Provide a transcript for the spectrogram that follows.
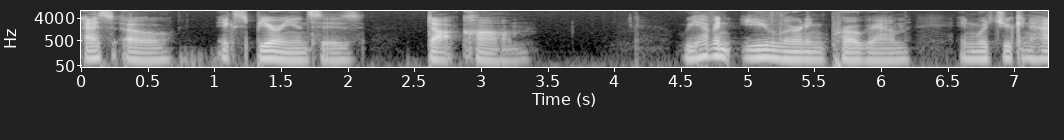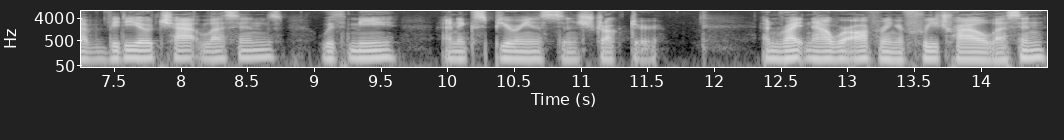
S O experiences.com. We have an e learning program in which you can have video chat lessons with me, an experienced instructor. And right now, we're offering a free trial lesson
